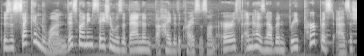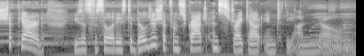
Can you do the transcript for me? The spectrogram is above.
There's a second one. This mining station was abandoned at the height of the crisis on Earth and has now been repurposed as a shipyard. Use its facilities to build your ship from scratch and strike out into the unknown.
